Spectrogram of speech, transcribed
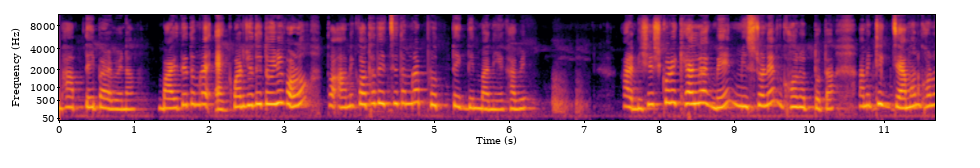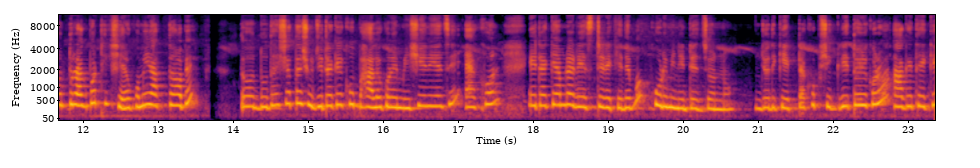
ভাবতেই পারবে না। বাড়িতে তোমরা একবার যদি তৈরি করো, তো আমি কথা দিচ্ছি তোমরা প্রত্যেক দিন বানিয়ে খাবে। আর বিশেষ করে খেয়াল রাখবে মিশ্রণের ঘনত্বটা। আমি ঠিক যেমন ঘনত্ব রাখব, ঠিক সেরকমই রাখতে হবে। তো দুধের সাথে সুজিটাকে খুব ভালো করে মিশিয়ে নিয়েছি। এখন এটাকে আমরা রেস্টে রেখে দেব কুড়ি মিনিটের জন্য। যদি কেকটা খুব শীঘ্রই তৈরি করো, আগে থেকে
